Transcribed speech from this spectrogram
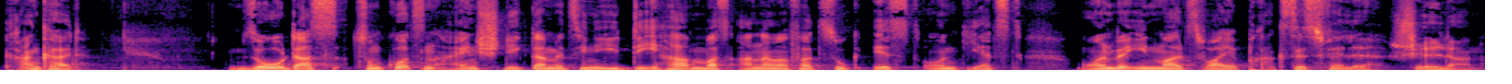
Krankheit. So, das zum kurzen Einstieg, damit Sie eine Idee haben, was Annahmeverzug ist. Und jetzt wollen wir Ihnen mal zwei Praxisfälle schildern.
